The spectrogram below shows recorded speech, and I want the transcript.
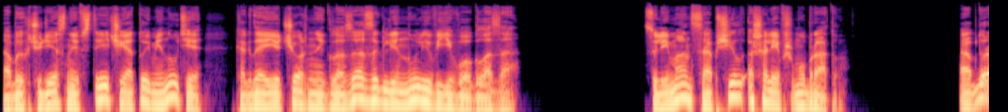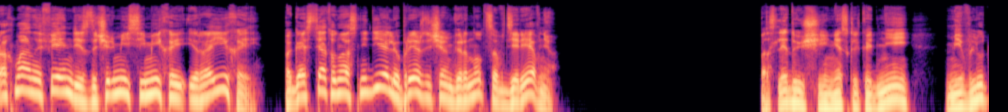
об их чудесной встрече и о той минуте, когда ее черные глаза заглянули в его глаза. Сулейман сообщил ошалевшему брату. «Абдурахман Эфенди с дочерьми Семихой и Раихой погостят у нас неделю, прежде чем вернуться в деревню». Последующие несколько дней Мивлют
